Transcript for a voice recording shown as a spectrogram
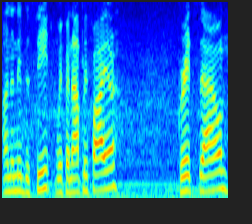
underneath the seat with an amplifier. Great sound.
